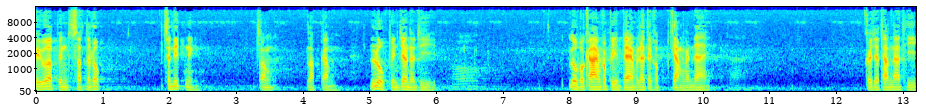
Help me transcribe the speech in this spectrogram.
ถือว่าเป็นสัตว์นรกชนิดหนึ่ง ต้องรับกรรม ลูกเป็นเจ้าหน้าที่รูปการมก็เปลี่ยนแปลงไปแล้วแต่เขาจำกันได้ ก็จะทำหน้าที่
